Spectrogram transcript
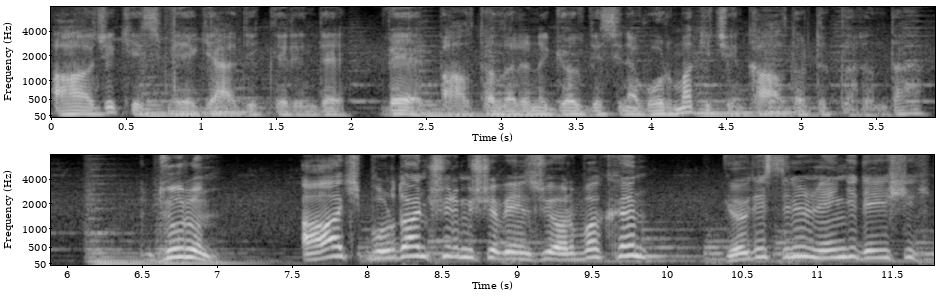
ağacı kesmeye geldiklerinde ve baltalarını gövdesine vurmak için kaldırdıklarında Durun. Ağaç buradan çürümüşe benziyor bakın. Gövdesinin rengi değişik.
